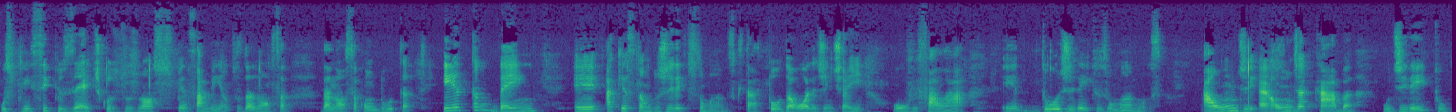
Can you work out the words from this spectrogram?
os princípios éticos dos nossos pensamentos, da nossa, da nossa conduta e também é, a questão dos direitos humanos, que está toda hora a gente aí ouve falar é, dos direitos humanos, aonde, aonde acaba o direito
